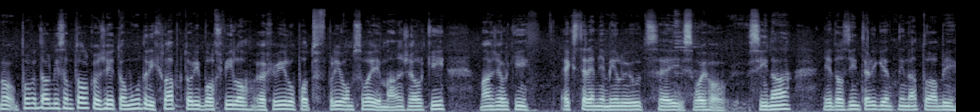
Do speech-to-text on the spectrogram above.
No, povedal by som toľko, že je to múdry chlap, ktorý bol chvíľu, chvíľu pod vplyvom svojej manželky, manželky extrémne milujúcej svojho syna. Je dosť inteligentný na to, aby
